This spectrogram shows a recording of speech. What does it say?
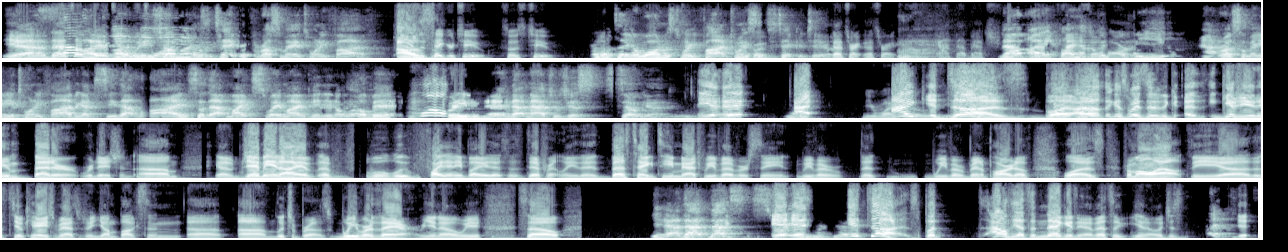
Yeah, that's up there I, too. Which be Shawn one? Michaels and Taker for WrestleMania 25. I It's was Taker two, so it's two. No, no, Taker one was 25. 26 is Taker two. That's right. That's right. Oh God, that match. Now that I, fucked I so happened hard. to be at WrestleMania 25 and got to see that live, so that might sway my opinion a little bit. well, But even then, that match was just so good. yeah, it, I, Your wife I, it you? does, but I don't think it's wasted. It gives you an even better rendition. Um, you know, Jamie and I have, have we'll, we'll fight anybody that says differently. The best tag team match we've ever seen, we've ever that we've ever been a part of was from All Out, the uh, the steel cage match between Young Bucks and uh, um, Lucha Bros. We were there, you know. We so Yeah, that that's It- sways my good. it does, but I don't think that's a negative. That's a you know, it just But it,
